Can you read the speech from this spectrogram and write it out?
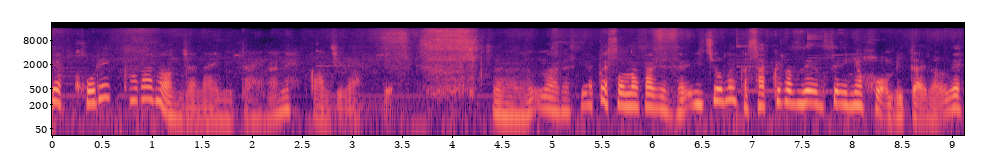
いや、これからなんじゃないみたいなね、感じがあって。うん、まあ、やっぱりそんな感じですね。一応なんか桜前線予報みたいなのね、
